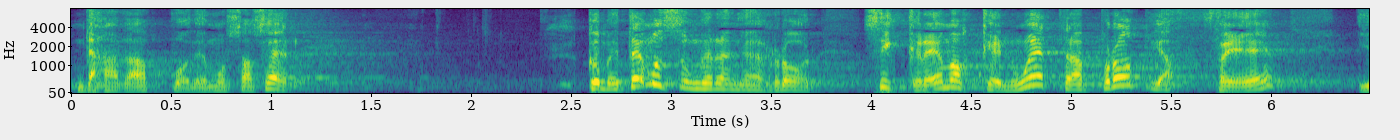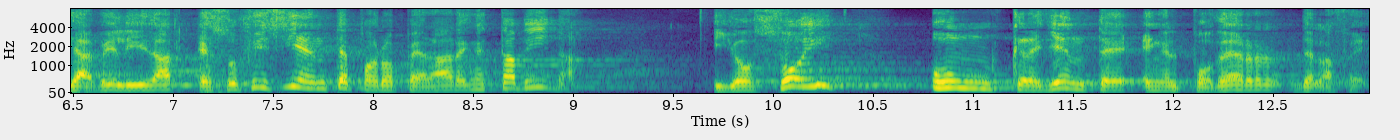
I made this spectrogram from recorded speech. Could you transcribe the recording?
nada podemos hacer. Cometemos un gran error si creemos que nuestra propia fe y habilidad es suficiente para operar en esta vida. Y yo soy un creyente en el poder de la fe.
